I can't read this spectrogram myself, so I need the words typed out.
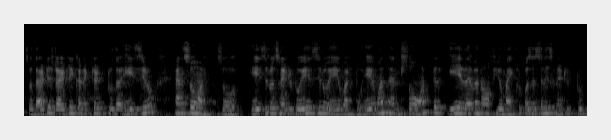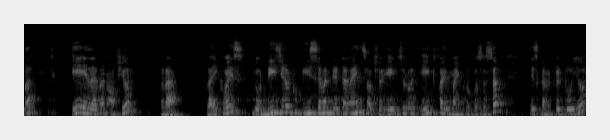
So that is directly connected to the A0 and so on. So A0 is connected to A0 A1 to A1 and so on till A11 of your microprocessor is connected to the A11 of your RAM. Likewise your D0 to D7 data lines of your 8085 microprocessor is connected to your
